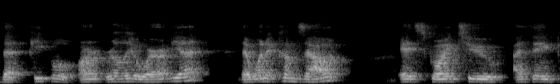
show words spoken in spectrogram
that people aren't really aware of yet. That when it comes out, it's going to, I think,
